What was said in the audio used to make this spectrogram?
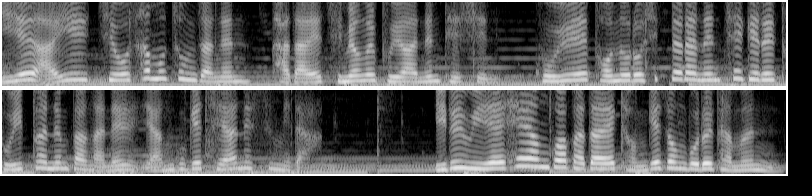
이에 IHO 사무총장은 바다에 지명을 부여하는 대신 고유의 번호로 식별하는 체계를 도입하는 방안을 양국에 제안했습니다. 이를 위해 해양과 바다의 경계 정보를 담은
